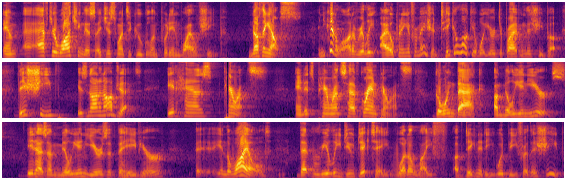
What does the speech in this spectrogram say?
And after watching this, I just went to Google and put in wild sheep. Nothing else. And you get a lot of really eye opening information. Take a look at what you're depriving this sheep of. This sheep is not an object, it has parents, and its parents have grandparents going back a million years. It has a million years of behavior uh, in the wild that really do dictate what a life of dignity would be for this sheep.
